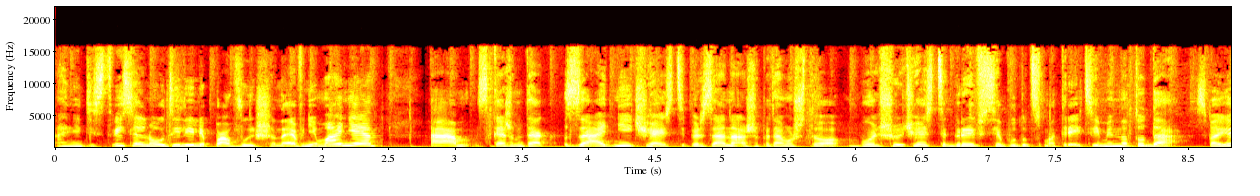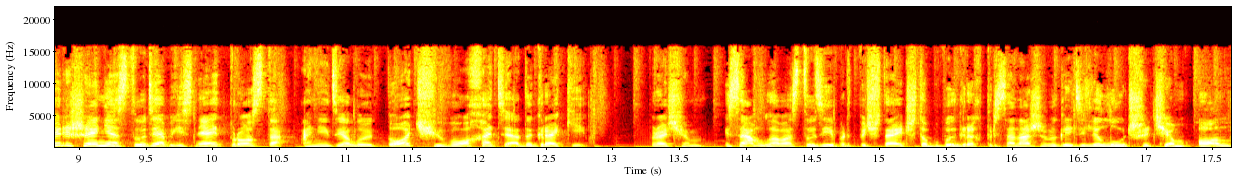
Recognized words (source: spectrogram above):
они действительно уделили повышенное внимание а, скажем так, задней части персонажа, потому что большую часть игры все будут смотреть именно туда. Свое решение студия объясняет просто. Они делают то, чего хотят игроки. Впрочем, и сам глава студии предпочитает, чтобы в играх персонажи выглядели лучше, чем он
